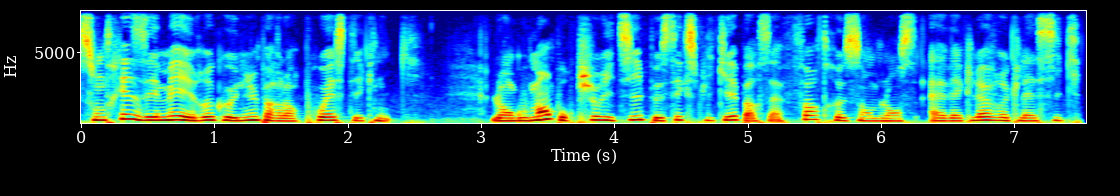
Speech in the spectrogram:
sont très aimées et reconnues par leur prouesse technique. L'engouement pour Purity peut s'expliquer par sa forte ressemblance avec l'œuvre classique,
